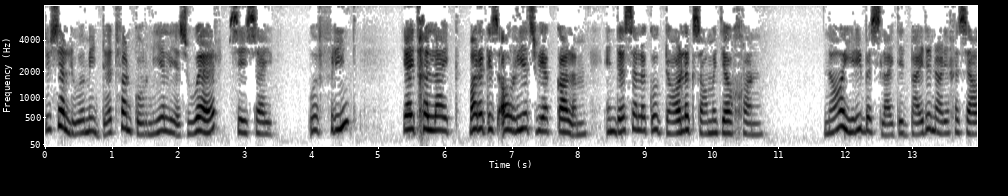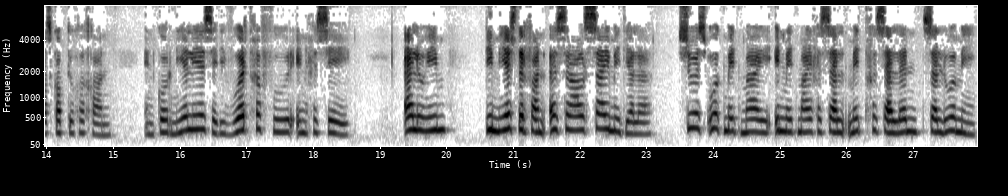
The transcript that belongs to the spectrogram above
Toe Salome dit van Cornelius hoor, sê sy, O vriend, Jy het gelijk, maar ek is al reeds weer kalm, en dis sal ek ook dadelijk saam met jou gaan. Na hierdie besluit het beide na die geselskap toegegaan, en Cornelius het die woord gevoer en gesê, Elohim, die meester van Israel, sy met julle, soos ook met my en met my gesel, met gesellin Salome.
